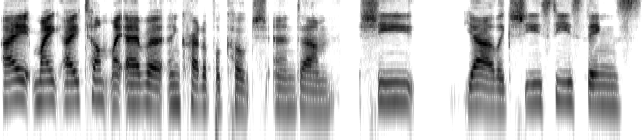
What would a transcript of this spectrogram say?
I my I tell my I have an incredible coach and um she yeah like she sees things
